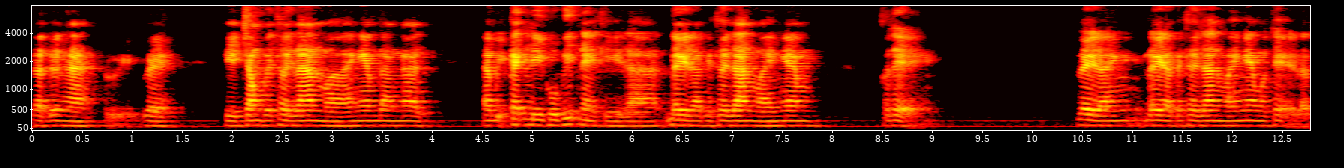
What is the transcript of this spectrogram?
Đặt đơn hàng gửi về. Thì trong cái thời gian mà anh em đang à, đang bị cách ly covid này thì là đây là cái thời gian mà anh em có thể đây là anh đây là cái thời gian mà anh em có thể là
